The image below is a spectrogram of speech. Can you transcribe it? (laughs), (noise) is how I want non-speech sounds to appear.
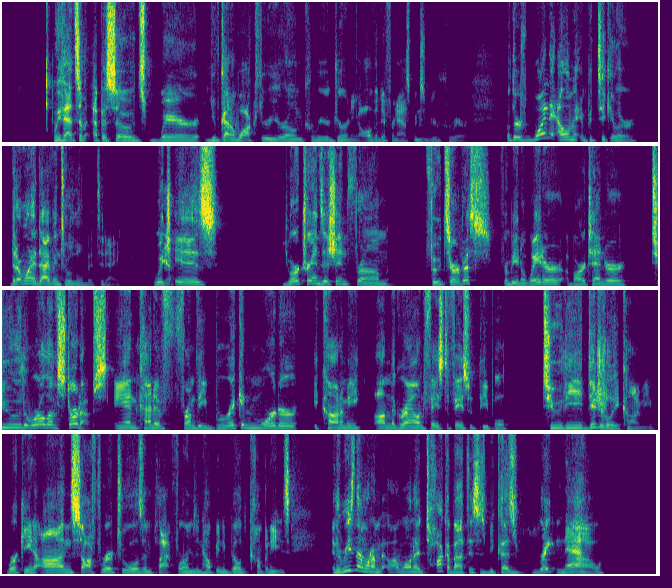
We've had some episodes where you've kind of walked through your own career journey, all the different aspects mm-hmm. of your career. But there's one element in particular that I want to dive into a little bit today, which yeah. is your transition from food service, from being a waiter, a bartender, to the world of startups and kind of from the brick and mortar economy on the ground, face to face with people, to the digital economy, working on software tools and platforms and helping to build companies. And the reason I want to I want to talk about this is because right now,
